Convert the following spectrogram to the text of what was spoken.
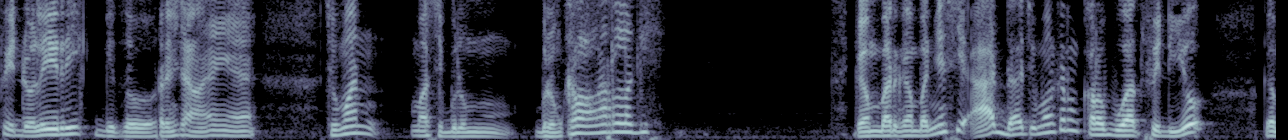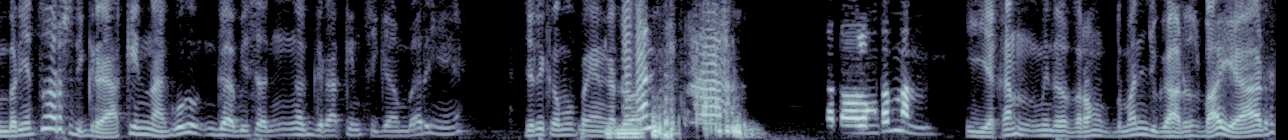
video lirik gitu rencananya. Cuman masih belum belum kelar lagi. Gambar-gambarnya sih ada, cuman kan kalau buat video gambarnya tuh harus digerakin. Nah, gue nggak bisa ngegerakin si gambarnya. Jadi kamu pengen nggak kan kita tolong teman Iya kan minta tolong teman juga harus bayar.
